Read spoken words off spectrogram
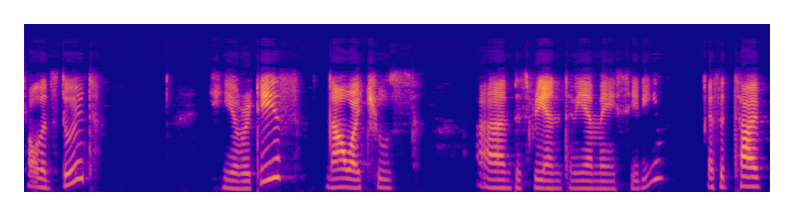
So let's do it. Here it is. Now I choose mp3 and WMA CD as a type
